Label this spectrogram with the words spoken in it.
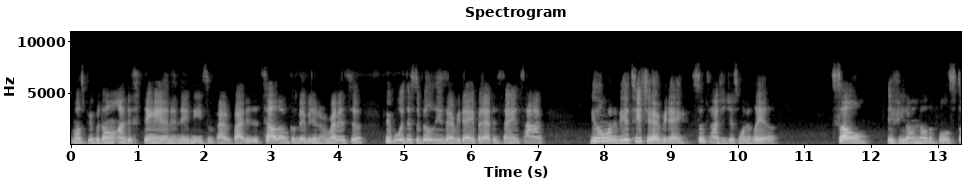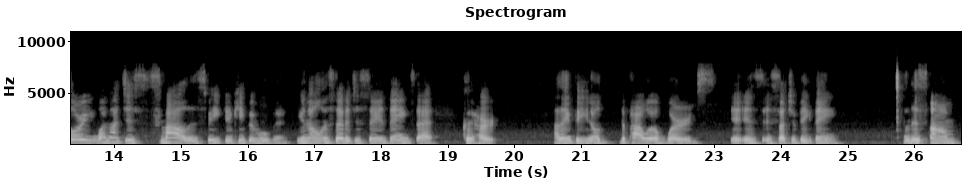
Most people don't understand and they need somebody to tell them because maybe they don't run into people with disabilities every day. But at the same time, you don't want to be a teacher every day. Sometimes you just want to live. So if you don't know the full story, why not just smile and speak and keep it moving, you know, instead of just saying things that could hurt. I think, you know, the power of words is, is such a big thing this um,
